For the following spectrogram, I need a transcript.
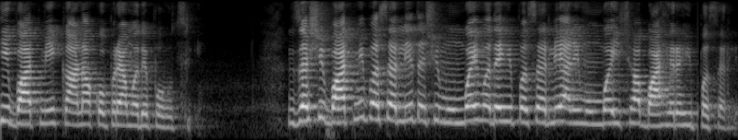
ही बातमी कानाकोपऱ्यामध्ये पोहोचली. जशी बातमी पसरली तशी मुंबईमध्येही पसरली आणि मुंबईच्या बाहेरही पसरली.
